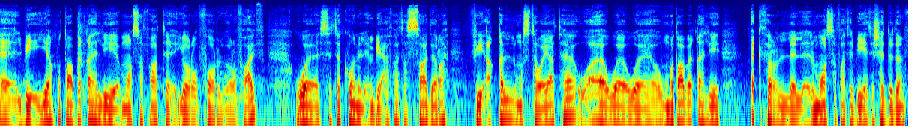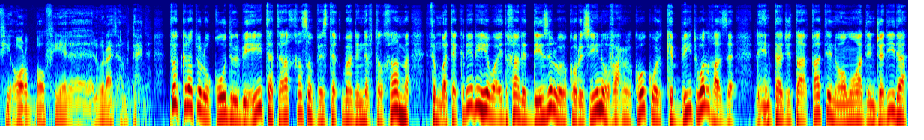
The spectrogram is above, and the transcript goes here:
البيئية مطابقة لمواصفات يورو 4 يورو 5 وستكون الانبعاثات الصادرة في أقل مستوياتها ومطابقة أكثر المواصفات البيئية تشددا في أوروبا وفي الولايات المتحدة. فكرة الوقود البيئي تتلخص في استقبال النفط الخام ثم تكريره وإدخال الديزل والكوريسين وفحم الكوك والكبريت والغاز لإنتاج طاقات ومواد جديدة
